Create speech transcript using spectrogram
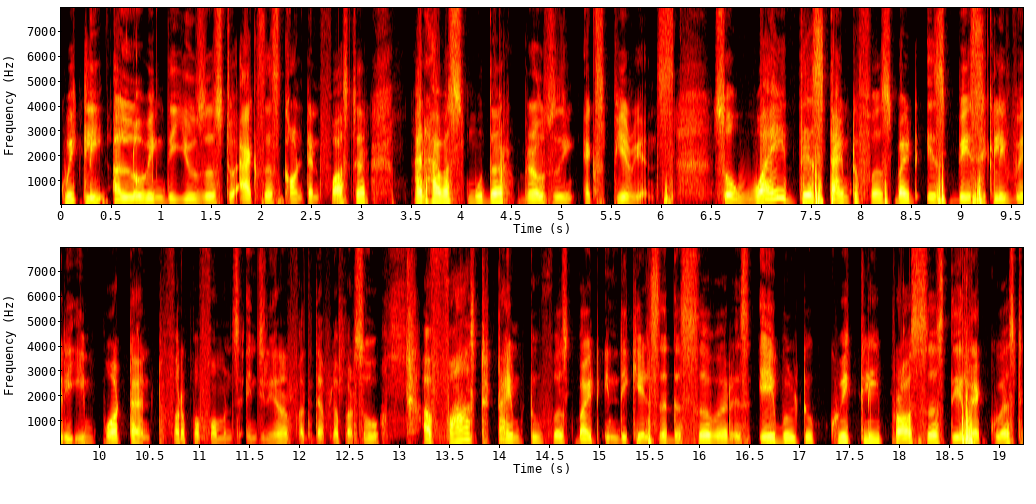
quickly allowing the users to access content faster and have a smoother browsing experience. So why this time to first byte is basically very important for a performance engineer for the developer. So a fast time to first byte indicates that the server is able to quickly process the request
